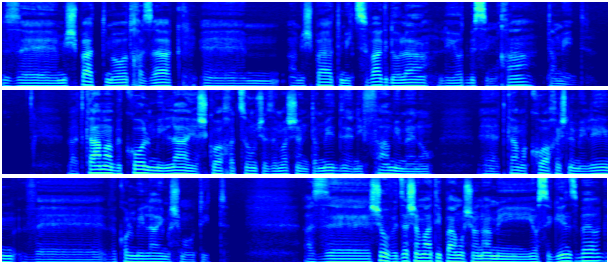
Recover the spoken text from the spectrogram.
זה משפט מאוד חזק, אה, המשפט מצווה גדולה להיות בשמחה תמיד. ועד כמה בכל מילה יש כוח עצום, שזה מה שאני תמיד אה, נפעם ממנו, אה, עד כמה כוח יש למילים, ו... וכל מילה היא משמעותית. אז אה, שוב, את זה שמעתי פעם ראשונה מיוסי גינזברג,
